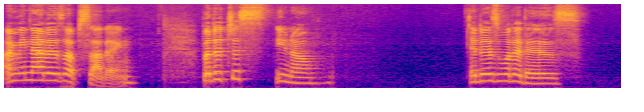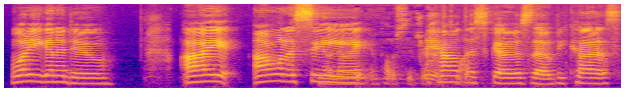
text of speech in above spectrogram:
I mean, that is upsetting. But it just, you know, it is what it is. What are you going to do? I I want to see 1309 and publish the jury how tomorrow. this goes though because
